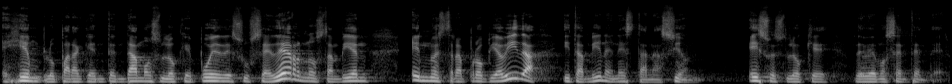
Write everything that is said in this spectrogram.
ejemplo para que entendamos lo que puede sucedernos también en nuestra propia vida y también en esta nación. Eso es lo que debemos entender.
